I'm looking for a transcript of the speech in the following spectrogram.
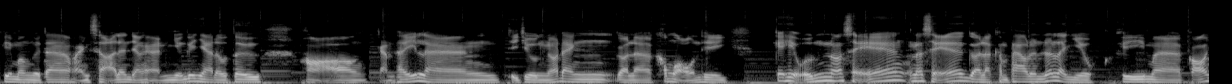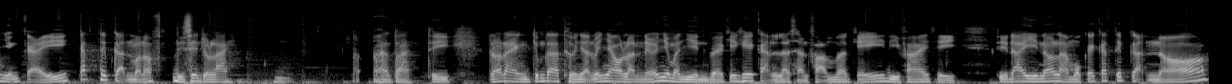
khi mà người ta hoảng sợ lên chẳng hạn. Những cái nhà đầu tư, họ cảm thấy là thị trường nó đang, gọi là, không ổn thì cái hiệu ứng nó sẽ nó sẽ, gọi là, compound lên rất là nhiều khi mà có những cái cách tiếp cận mà nó decentralized. Ừ hoàn toàn. Thì rõ ràng chúng ta thừa nhận với nhau là nếu như mà nhìn về cái khía cạnh là sản phẩm và cái DeFi thì thì đây nó là một cái cách tiếp cận nó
